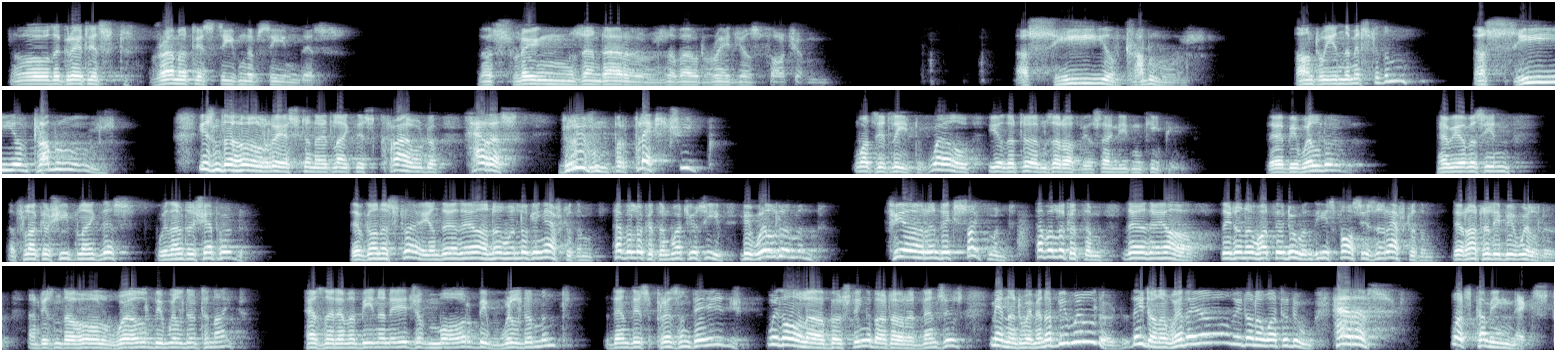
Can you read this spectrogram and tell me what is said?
Oh, the greatest dramatists even have seen this. The slings and arrows of outrageous fortune. A sea of troubles. Aren't we in the midst of them? A sea of troubles. Isn't the whole race tonight like this crowd of harassed, driven, perplexed sheep? What's it lead to? Well, here the terms are obvious. I needn't keep you. They're bewildered. Have you ever seen a flock of sheep like this without a shepherd? They've gone astray, and there they are, no one looking after them. Have a look at them. What you see? Bewilderment, fear, and excitement. Have a look at them. There they are. They don't know what they do, and these forces are after them. They're utterly bewildered. And isn't the whole world bewildered tonight? Has there ever been an age of more bewilderment? than this present age. With all our boasting about our advances, men and women are bewildered. They don't know where they are, they don't know what to do. Harassed. What's coming next?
